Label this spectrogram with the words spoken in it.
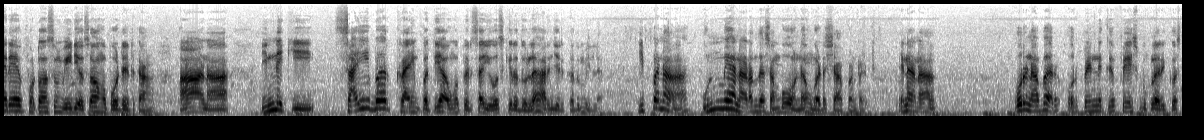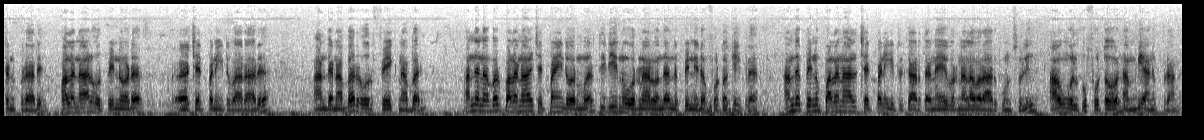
நிறைய போட்டோஸும் வீடியோஸும் அவங்க போட்டுட்டு இருக்காங்க. ஆனா இன்னைக்கு சைபர் கிரைம் பத்தி அவங்க பெருசா யோசிக்கிறதும் இல்லை அறிஞ்சிருக்கிறதும் இல்லை. இப்ப நான் உண்மையா நடந்த சம்பவம்னு உங்கள்கிட்ட ஷேர் பண்றேன். என்னன்னா ஒரு நபர் ஒரு பெண்ணுக்கு ஃபேஸ்புக்கில் ரிக்வஸ்ட் அனுப்புகிறாரு பல நாள் ஒரு பெண்ணோட செட் பண்ணிக்கிட்டு வராரு. அந்த நபர் ஒரு ஃபேக் நபர். அந்த நபர் பல நாள் செட் பண்ணிட்டு வரும்போது திடீர்னு ஒரு நாள் வந்து அந்த பெண்ணிடம் ஃபோட்டோ கேட்குறாரு அந்த பெண்ணும் பல நாள் செட் பண்ணிக்கிட்டு இருக்காரு தானே இவர் நல்லவராக இருக்கும்னு சொல்லி அவங்களுக்கு ஃபோட்டோவை நம்பி அனுப்புகிறாங்க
